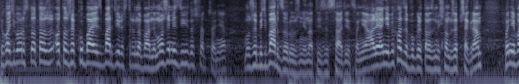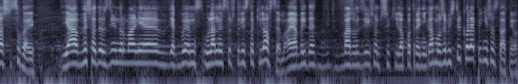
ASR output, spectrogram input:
Tu chodzi po prostu o to, że, o to, że Kuba jest bardziej roztrenowany, może mieć z nich doświadczenie, może być bardzo różnie na tej zasadzie, co nie, ale ja nie wychodzę w ogóle tam z myślą, że przegram, ponieważ słuchaj, ja wyszedłem z nim normalnie, jak byłem ulanym 140-kilowcem, a ja wyjdę ważąc 93 kg po treningach, może być tylko lepiej niż ostatnio.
